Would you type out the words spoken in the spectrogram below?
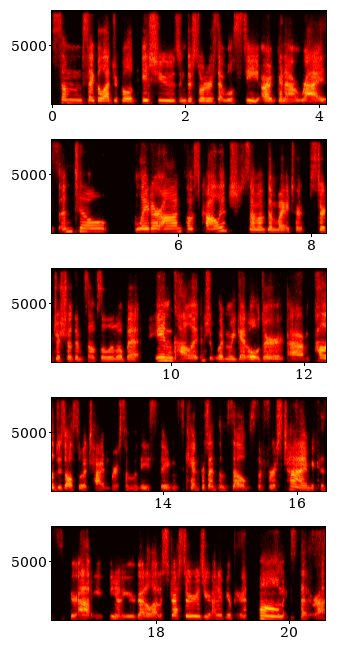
some psychological issues and disorders that we'll see aren't going to arise until later on post college. Some of them might start to show themselves a little bit in college when we get older. Um, college is also a time where some of these things can present themselves the first time because you're out, you, you know, you've got a lot of stressors, you're out of your parents' home, etc.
